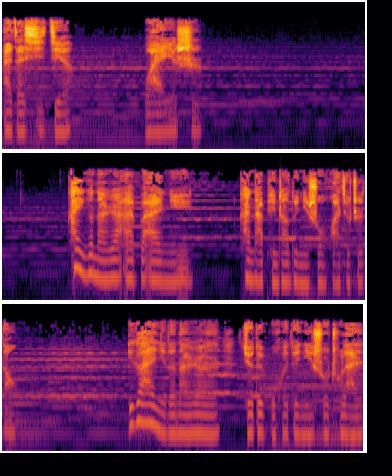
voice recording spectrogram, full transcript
爱在细节，不爱也是。看一个男人爱不爱你，看他平常对你说话就知道。一个爱你的男人，绝对不会对你说出来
